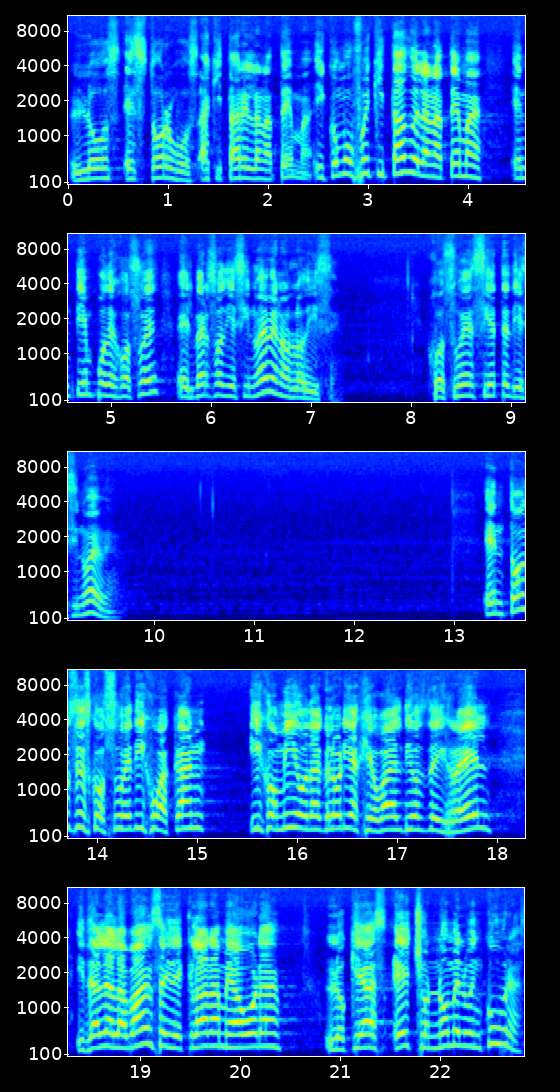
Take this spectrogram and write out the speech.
los estorbos, a quitar el anatema. ¿Y cómo fue quitado el anatema en tiempo de Josué? El verso 19 nos lo dice. Josué 7, 19. Entonces Josué dijo a Acán, Hijo mío, da gloria a Jehová, el Dios de Israel, y dale alabanza y declárame ahora lo que has hecho, no me lo encubras.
